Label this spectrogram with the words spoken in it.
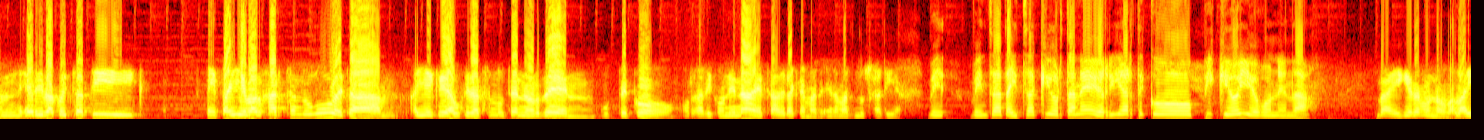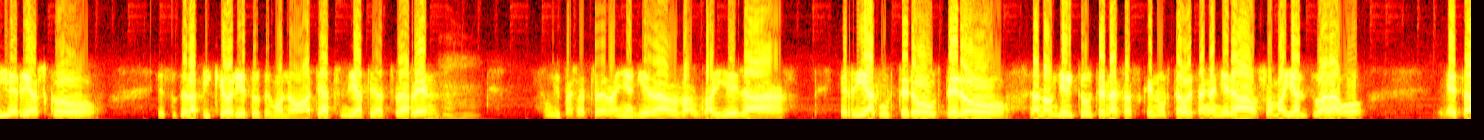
mm, herri bakoitzatik epaile bat jartzen dugu eta haiek aukeratzen duten orden urteko orgarik onena eta derak eramaten dut zaria. Be, Behintzat, aitzaki hortane herri arteko pike hori egonen da? Bai, gero, bueno, bai herri asko ez dutela pike hori ez dute, bueno, ateatzen dira ateatzearen, uh mhm. -huh. ongi pasatzen, baina gira ba, bai herriak urtero, urtero lan handia ditu dutena eta azken urte hauetan gainera oso mai altua dago eta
